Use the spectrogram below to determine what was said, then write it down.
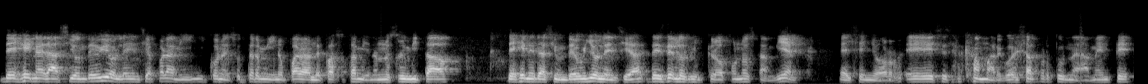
generación de violencia para mí, y con eso termino para darle paso también a nuestro invitado, de generación de violencia desde los micrófonos también. El señor eh, César Camargo, desafortunadamente,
